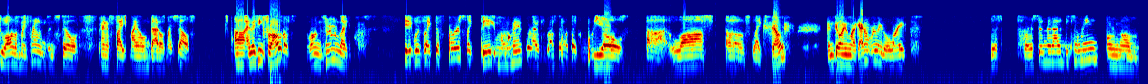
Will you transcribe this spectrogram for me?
to all of my friends, and still kind of fight my own battles myself." Uh, and I think for all of us, long term, like it was like the first like big moment where I was wrestling with like real uh, loss of like self, and going like, I don't really like this person that I'm becoming. And, um,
